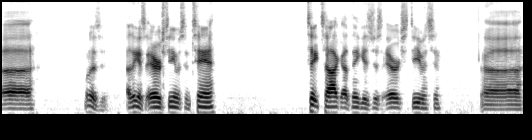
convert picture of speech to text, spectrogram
uh, what is it? I think it's Erik Stevenson ten. TikTok, I think it's just Erik Stevenson. Uh,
